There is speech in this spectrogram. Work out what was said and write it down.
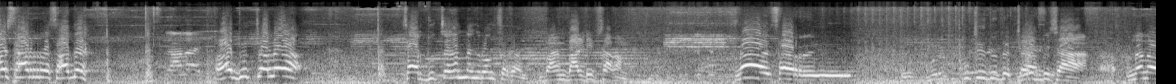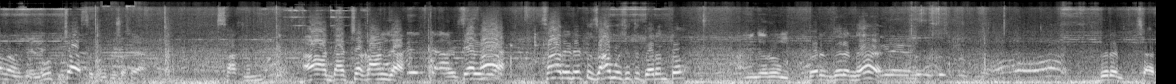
এই স্যার রে সাদে। আর দুধ চলে। স্যার দুধ চা খান নাকি রং চা খান? আমি বালটি চা খাম। না স্যার কুচি দুধের চা চা। না না না দুধ চা আছে দুধ চা। চা খান। হ্যাঁ দাঁত চা খাওয়ান যা। তেল স্যার, এটা একটু জাম হয়েছে একটু ধরেন তো। আমি ধরুন ধরেন ধরেন হ্যাঁ। ধরেন স্যার।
